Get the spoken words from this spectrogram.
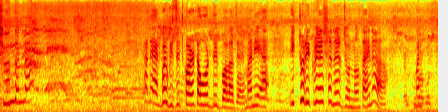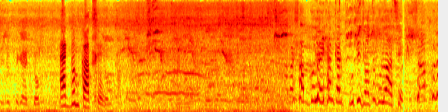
সুন্দর না? এখানে একবার ভিজিট করাটা ওর দিট বলা যায়। মানে একটু রিক্রিয়েশনের জন্য তাই না? মানে- একদম কাছে একদম কাছে। আমার সব সবগুলো এখানকার পুঁতি যতগুলো আছে, সবগুলো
